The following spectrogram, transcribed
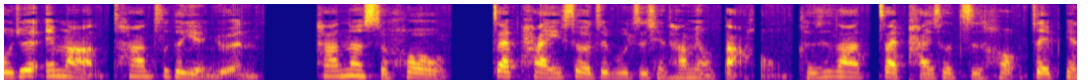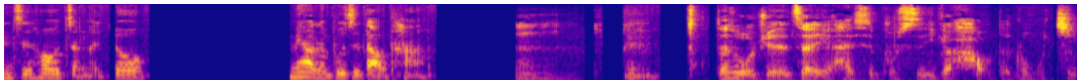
我觉得 Emma 她这个演员，她那时候在拍摄这部之前，她没有大红，可是她在拍摄之后，这片之后，整个就没有人不知道她。嗯嗯，但是我觉得这也还是不是一个好的路径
